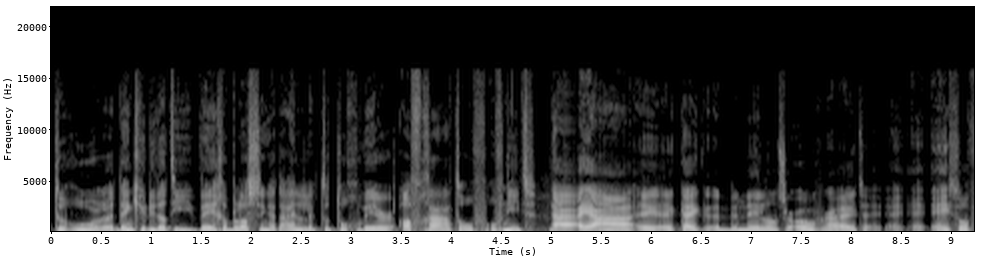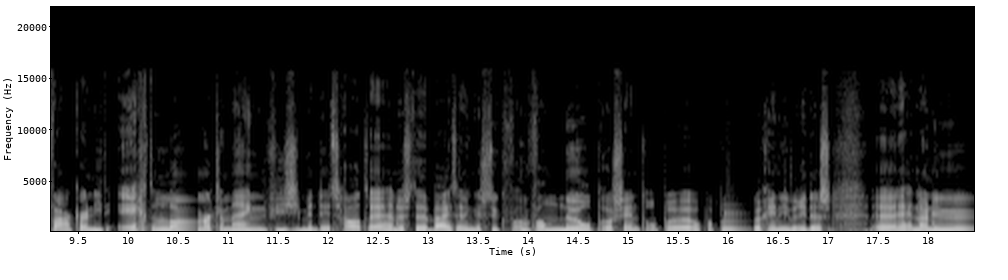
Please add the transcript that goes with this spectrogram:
te roeren. Denken jullie dat die wegenbelasting uiteindelijk er toch weer afgaat of, of niet? Nou ja, kijk, de Nederlandse overheid heeft wel vaker niet echt een langetermijnvisie met dit gehad. Hè? Dus de bijtelling is natuurlijk van, van 0% op, op plug-in hybrides uh, naar nu 16%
